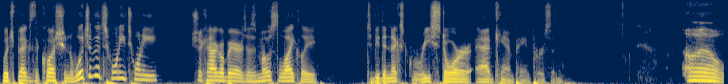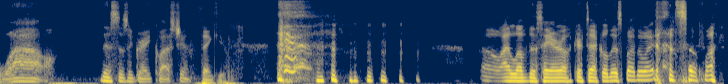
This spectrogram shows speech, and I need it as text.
which begs the question: Which of the 2020 Chicago Bears is most likely to be the next restore ad campaign person? Oh wow, this is a great question. Thank you. oh, I love this hair. I'll tackle this, by the way. That's so funny.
